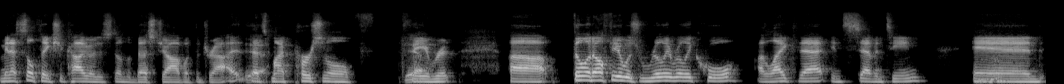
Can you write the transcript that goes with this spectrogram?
i mean i still think chicago has done the best job with the draft yeah. that's my personal favorite yeah. uh, philadelphia was really really cool i like that in 17 mm-hmm. And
